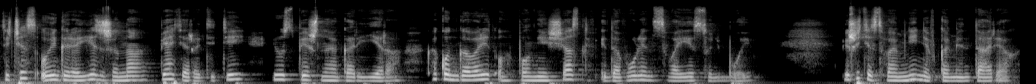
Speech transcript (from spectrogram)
Сейчас у Игоря есть жена, пятеро детей и успешная карьера. Как он говорит, он вполне счастлив и доволен своей судьбой. Пишите свое мнение в комментариях.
